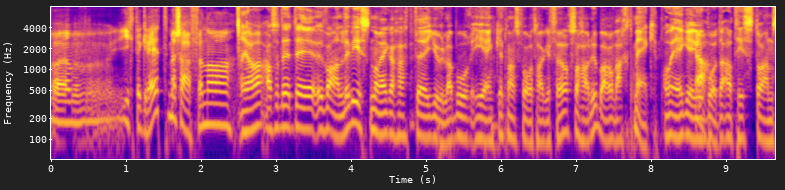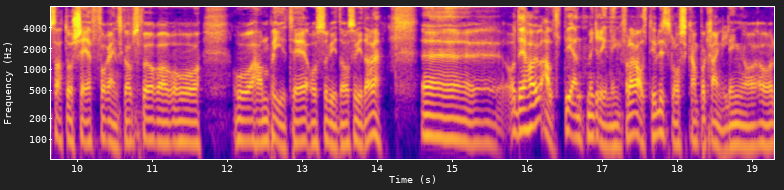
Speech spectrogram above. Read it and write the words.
Gikk det greit med sjefen og Ja, altså det, det Vanligvis når jeg har hatt eh, julebord i enkeltmannsforetaket før, så har det jo bare vært meg. Og jeg er jo Ja. både artist og ansatt og sjef og regnskapsfører og, og han på IT osv. osv. Uh, og det har jo alltid endt med grining, for det har alltid blitt slåsskamp og krangling. Og, og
